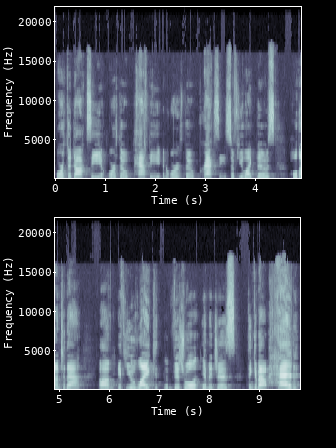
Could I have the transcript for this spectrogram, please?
orthodoxy, orthopathy, and orthopraxy. So if you like those, hold on to that. Um, if you like visual images, think about head,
